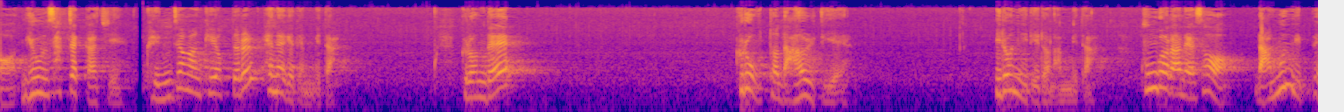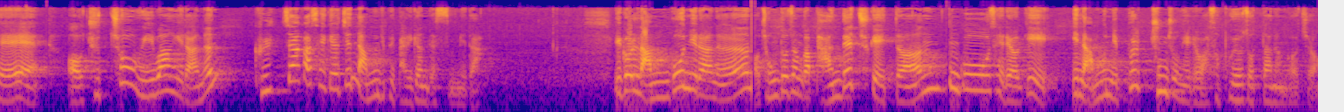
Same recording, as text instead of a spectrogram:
어, 미운 삭제까지 굉장한 개혁들을 해내게 됩니다. 그런데 그로부터 나흘 뒤에 이런 일이 일어납니다. 궁궐 안에서 나뭇잎에 어, 주초위왕이라는 글자가 새겨진 나뭇잎이 발견됐습니다. 이걸 남곤이라는 정도전과 반대축에 있던 친구 세력이 이 나뭇잎을 중종에게 와서 보여줬다는 거죠.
